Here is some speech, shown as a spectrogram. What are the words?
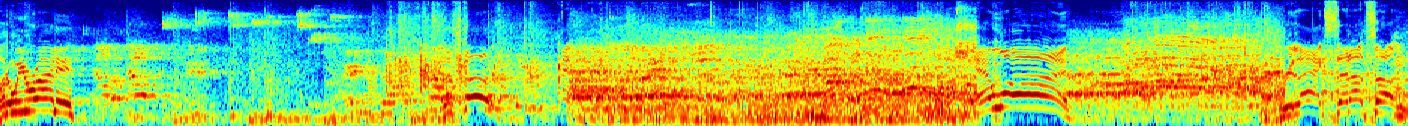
What are we running? Let's go. And one. Relax, set up something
